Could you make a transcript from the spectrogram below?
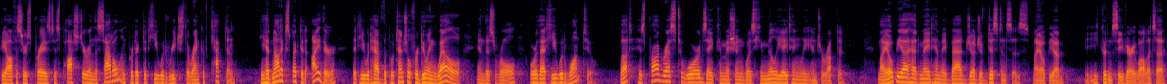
The officers praised his posture in the saddle and predicted he would reach the rank of captain. He had not expected either that he would have the potential for doing well in this role or that he would want to. But his progress towards a commission was humiliatingly interrupted. Myopia had made him a bad judge of distances. Myopia he couldn't see very well. That's a,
